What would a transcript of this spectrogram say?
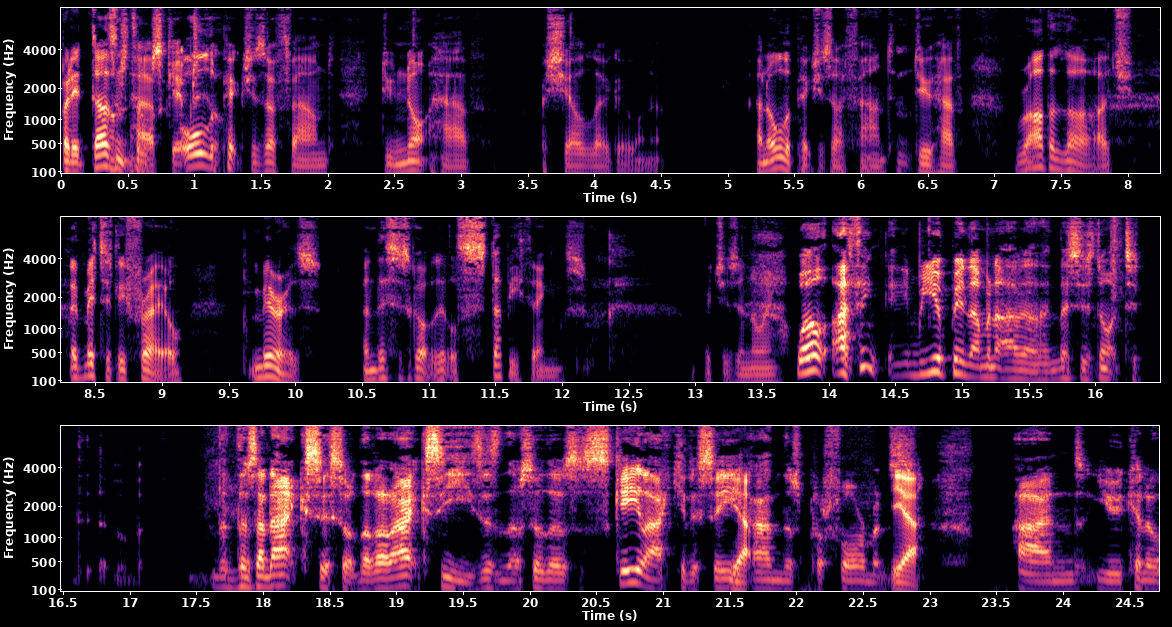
But it doesn't have all the pictures I've found do not have a Shell logo on it, and all the pictures I found Hmm. do have rather large, admittedly frail, mirrors, and this has got little stubby things. Which is annoying. Well, I think you've been. I mean, I mean, this is not to. There's an axis, or there are axes, isn't there? So there's scale accuracy Yeah. and there's performance. Yeah. and you kind of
